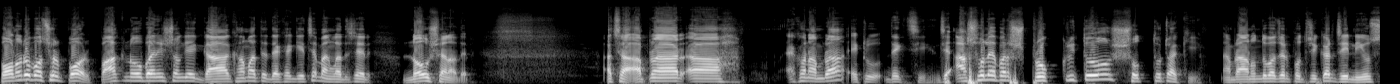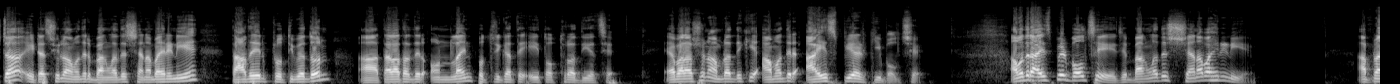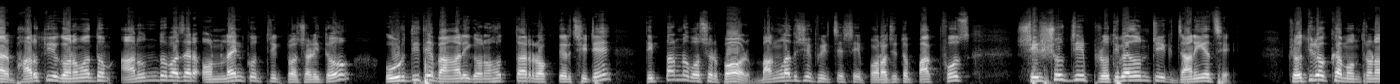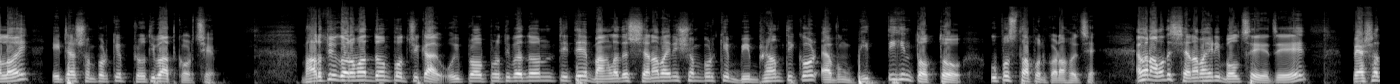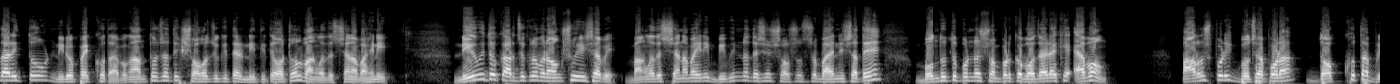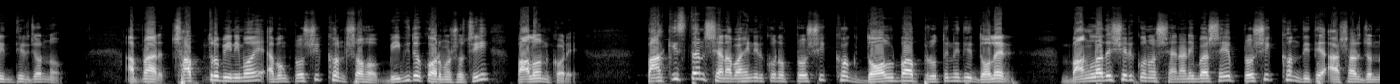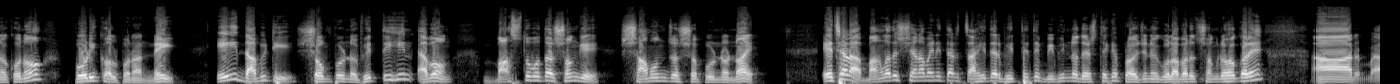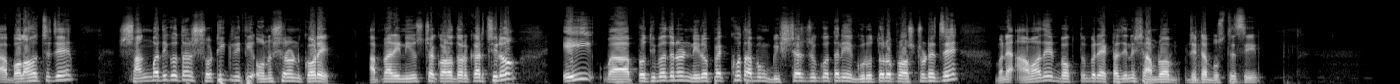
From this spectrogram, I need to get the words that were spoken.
পনেরো বছর পর পাক নৌবাহিনীর সঙ্গে গা ঘামাতে দেখা গিয়েছে বাংলাদেশের নৌসেনাদের। আচ্ছা আপনার এখন আমরা একটু দেখছি যে আসলে এবার প্রকৃত সত্যটা কি। আমরা আনন্দবাজার পত্রিকার যে নিউজটা, এটা ছিল আমাদের বাংলাদেশ সেনাবাহিনী নিয়ে তাদের প্রতিবেদন তারা তাদের অনলাইন পত্রিকাতে এই তথ্যটা দিয়েছে। এবার আসুন আমরা দেখি আমাদের আইএসপিআর কি বলছে। আমাদের আইএসপিআর বলছে যে বাংলাদেশ সেনাবাহিনী নিয়ে আপনার ভারতীয় গণমাধ্যম আনন্দবাজার অনলাইন কর্তৃক প্রচারিত উর্দিতে বাঙালি গণহত্যার রক্তের ছিটে তিপ্পান্ন বছর পর বাংলাদেশে ফিরছে সেই পরাজিত পাক ফৌজ শীর্ষক যে প্রতিবেদনটি জানিয়েছে, প্রতিরক্ষা মন্ত্রণালয় এটা সম্পর্কে প্রতিবাদ করছে। ভারতীয় গণমাধ্যম পত্রিকায় ওই প্রতিবেদনটিতে বাংলাদেশ সেনাবাহিনী সম্পর্কে বিভ্রান্তিকর এবং ভিত্তিহীন তথ্য উপস্থাপন করা হয়েছে। এখন আমাদের সেনাবাহিনী বলছে যে পেশাদারিত্ব, নিরপেক্ষতা এবং আন্তর্জাতিক সহযোগিতার নীতিতে অটল বাংলাদেশ সেনাবাহিনী। নিয়মিত কার্যক্রমের অংশ হিসাবে বাংলাদেশ সেনাবাহিনী বিভিন্ন দেশের সশস্ত্র বাহিনীর সাথে বন্ধুত্বপূর্ণ সম্পর্ক বজায় রাখে এবং পারস্পরিক বোঝাপড়া, দক্ষতা বৃদ্ধির জন্য আপনার ছাত্র বিনিময় এবং প্রশিক্ষণ সহ বিবিধ কর্মসূচি পালন করে। পাকিস্তান সেনাবাহিনীর কোনো প্রশিক্ষক দল বা প্রতিনিধি দলের বাংলাদেশের কোনো সেনানিবাসে প্রশিক্ষণ দিতে আসার জন্য কোনো পরিকল্পনা নেই। এই দাবিটি সম্পূর্ণ ভিত্তিহীন এবং বাস্তবতার সঙ্গে সামঞ্জস্যপূর্ণ নয়। এছাড়া বাংলাদেশ সেনাবাহিনী তার চাহিদার ভিত্তিতে বিভিন্ন দেশ থেকে প্রয়োজনীয় গোলাবারুদ সংগ্রহ করে আর বলা হচ্ছে যে সাংবাদিকতার সঠিক রীতি অনুসরণ করে আপনার এই নিউজটা করা দরকার ছিল। এই প্রতিবেদনের নিরপেক্ষতা এবং বিশ্বাসযোগ্যতা নিয়ে গুরুতর প্রশ্ন উঠেছে। মানে আমাদের বক্তব্যের একটা জিনিস আমরা যেটা বুঝতেছি,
